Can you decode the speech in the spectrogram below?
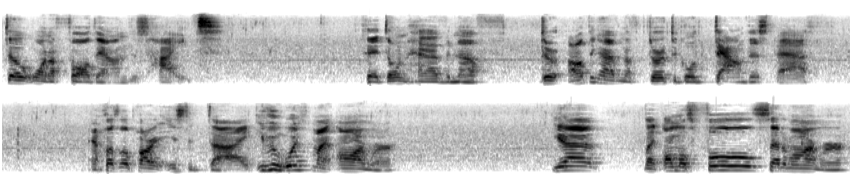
don't want to fall down this height. I don't have enough dirt. I don't think I have enough dirt to go down this path. And plus, I'll probably instant die. Even with my armor, you have like almost full set of armor,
